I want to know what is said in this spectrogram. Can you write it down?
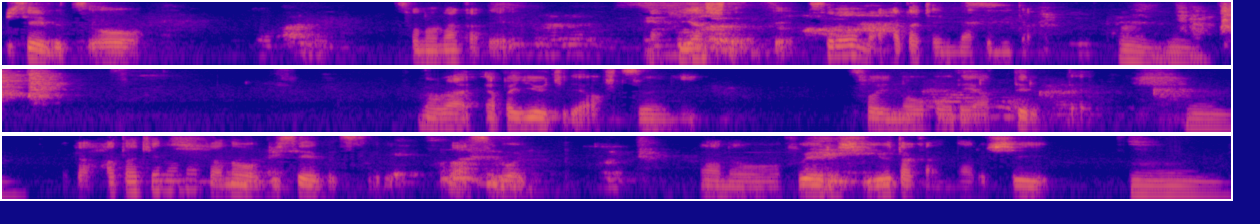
微生物をその中で、まあ、増やしていって、それをまあ畑にまくみたいのが、やっぱり有機では普通にそういう農法でやってるんで、うん。だから畑の中の微生物はすごいあの増えるし豊かになるし、うん。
